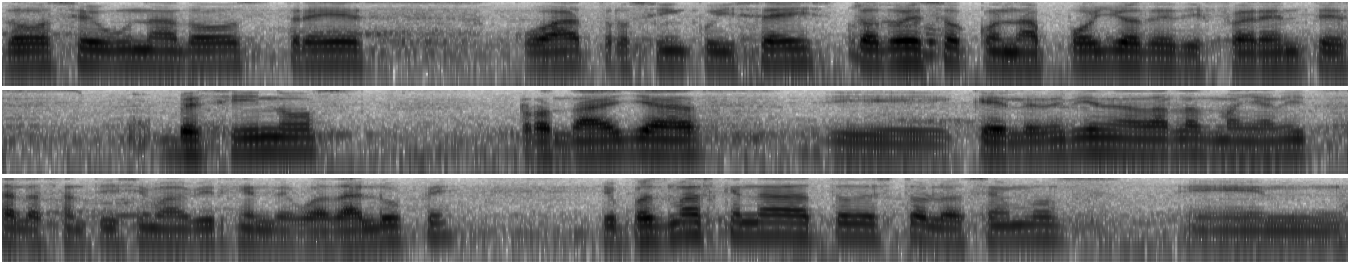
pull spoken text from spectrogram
12, 1, 2, 3, 4, 5 y 6, todo eso con apoyo de diferentes vecinos, rondallas y que le vienen a dar las mañanitas a la Santísima Virgen de Guadalupe. Y pues más que nada todo esto lo hacemos en,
